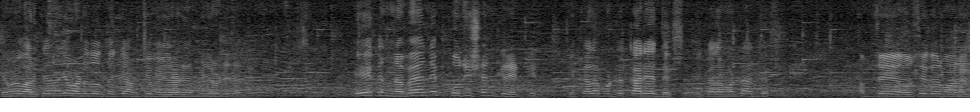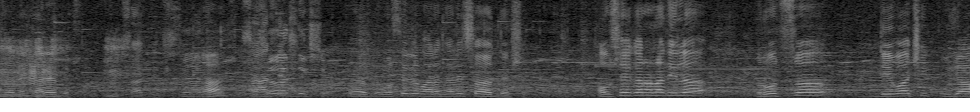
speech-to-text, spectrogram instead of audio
त्यामुळे वारकऱ्यांना जे वाटत होतं की आमची मेजॉरिटी मेजॉरिटी झाली. एक नव्याने पोझिशन क्रिएट केली. एकाला म्हटलं कार्याध्यक्ष एकाला म्हटलं अध्यक्ष. आमचे औसेकर महाराज झाले कार्याध्यक्ष. सहअध्यक्ष. वसईकर महाराज झाले सहअध्यक्ष. औसेकरांना दिलं रोजचं देवाची पूजा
